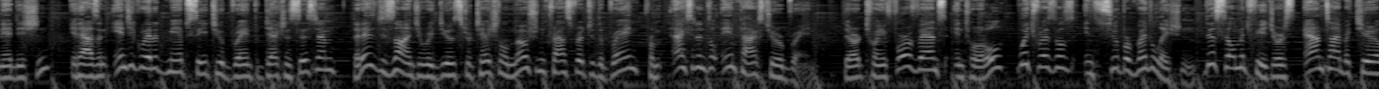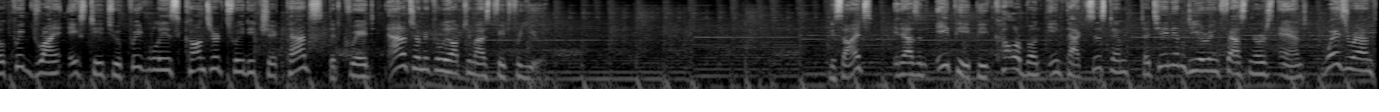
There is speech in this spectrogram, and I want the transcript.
In addition, it has an integrated MIPS C2 brain protection system that is designed to reduce rotational motion transfer to the brain from accidental impacts to your brain. There are 24 vents in total, which results in super ventilation. This helmet features antibacterial quick dry XT2 quick release contour 3D cheek pads that create anatomically optimized fit for you. Besides, it has an EPP collarbone impact system, titanium D-ring fasteners and weighs around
